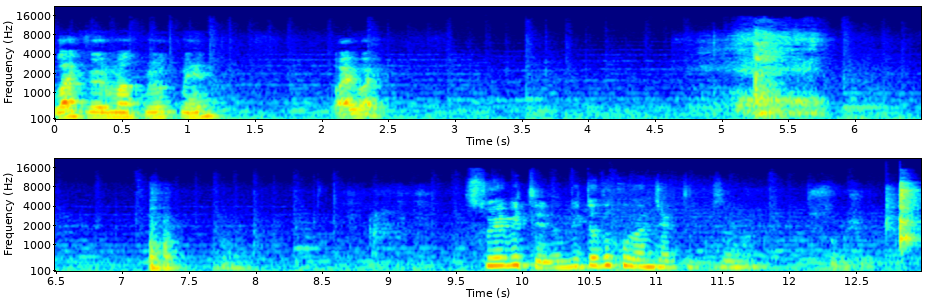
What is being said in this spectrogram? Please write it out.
like ve yorum atmayı unutmayın. Bay bay. Suyu bitirdim. Videoda kullanacaktık biz onu. Susamış oldum.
